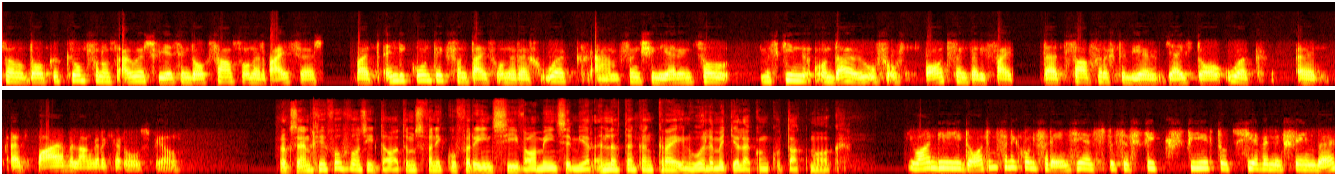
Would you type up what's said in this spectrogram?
sal dalk 'n klomp van ons ouers wees en dalk selfs onderwysers wat in die konteks van tuisonderrig ook ehm um, funksioneer en sal miskien onthou of of baat vind by die feit dat selfgerigte leer juist daar ook 'n 'n baie belangrike rol speel. Roxanne gee vir ons die datums van die konferensie waar mense meer inligting kan kry en hoe hulle met julle kan kontak maak. Johan, die datum van die konferensie is spesifiek 4 tot 7 November.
